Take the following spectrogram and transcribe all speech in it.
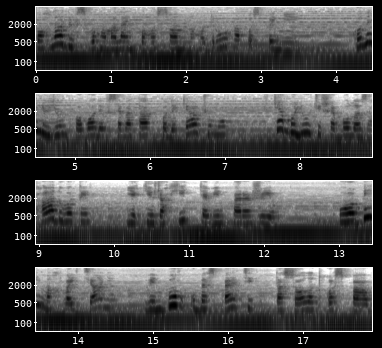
погладив свого маленького сонного друга по спині. Коли Лююнь поводив себе так по-дитячому, ще болючіше було згадувати, які жахіття він пережив. У обіймах вайцяня він був у безпеці та солодко спав,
